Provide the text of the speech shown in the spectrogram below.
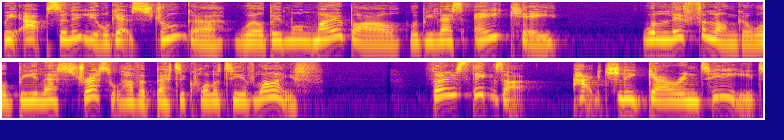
We absolutely will get stronger. We'll be more mobile. We'll be less achy will live for longer, will be less stressed, will have a better quality of life. Those things are actually guaranteed.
